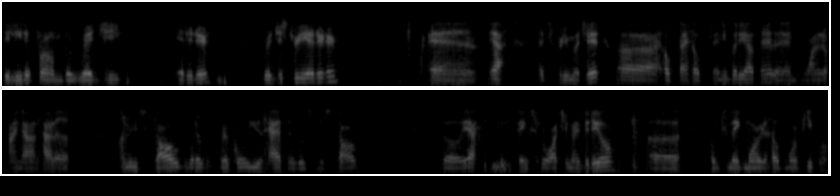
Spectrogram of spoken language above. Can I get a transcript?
delete it from the Regi editor, registry editor. And yeah, that's pretty much it. Uh, I hope that helped anybody out there that wanted to find out how to uninstall whatever Brico you had that was installed. So yeah, thanks for watching my video. Uh, hope to make more to help more people.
